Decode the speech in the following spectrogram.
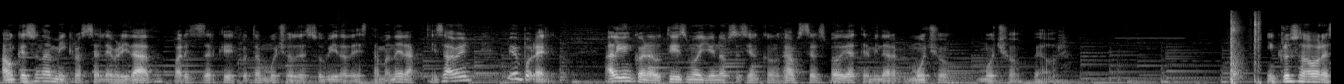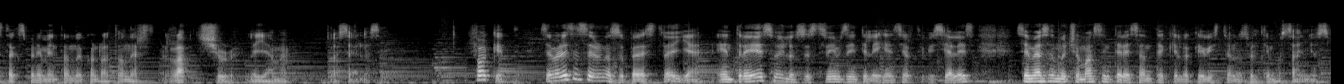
Aunque es una microcelebridad, parece ser que disfruta mucho de su vida de esta manera. Y saben, bien por él. Alguien con autismo y una obsesión con hamsters podría terminar mucho, mucho peor. Incluso ahora está experimentando con ratones. Rapture le llama. Lo sé, lo sé. Fuck it, se merece ser una superestrella. Entre eso y los streams de inteligencia artificiales, se me hace mucho más interesante que lo que he visto en los últimos años.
